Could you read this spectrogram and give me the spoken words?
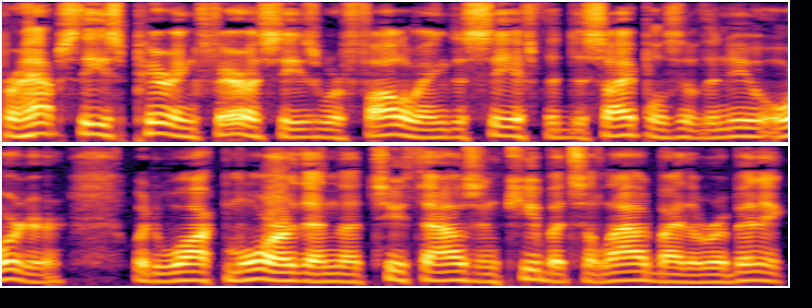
Perhaps these peering Pharisees were following to see if the disciples of the new order would walk more than the 2,000 cubits allowed by the rabbinic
